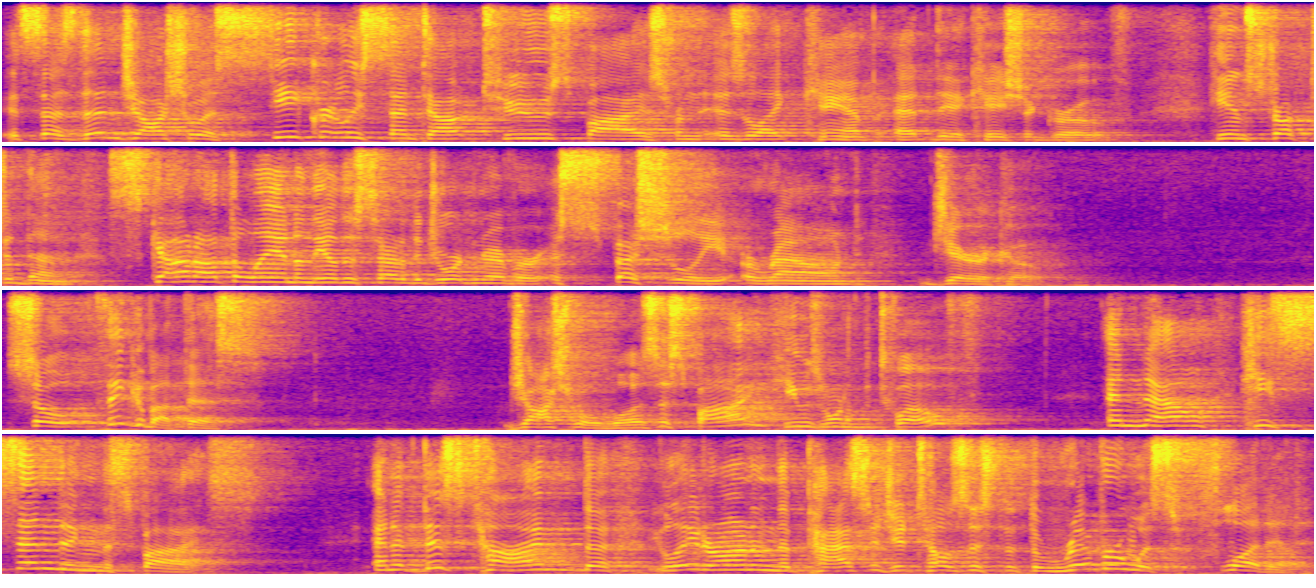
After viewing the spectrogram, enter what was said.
it says, Then Joshua secretly sent out two spies from the Israelite camp at the Acacia Grove. He instructed them scout out the land on the other side of the Jordan River, especially around Jericho. So think about this Joshua was a spy, he was one of the 12, and now he's sending the spies. And at this time, the, later on in the passage, it tells us that the river was flooded.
